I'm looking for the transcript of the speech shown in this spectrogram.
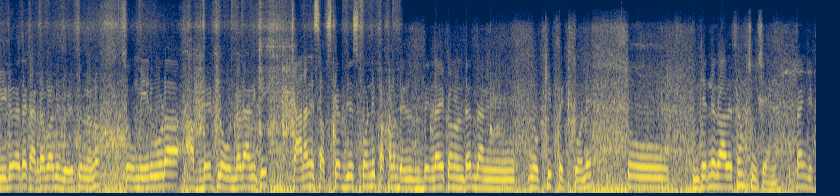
వీడియో అయితే హైదరాబాద్ పెడుతున్నాను. సో మీరు కూడా అప్డేట్లో ఉండడానికి ఛానల్ని సబ్స్క్రైబ్ చేసుకోండి. పక్కన బెల్ బెల్ ఐకాన్ ఉంటుంది దాన్ని నొక్కి పెట్టుకోండి. సో ఇంకెందుకు ఆలస్యం? చూసేయండి. Thank you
